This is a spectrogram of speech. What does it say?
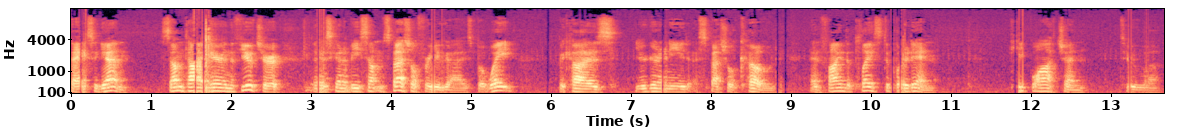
thanks again. Sometime here in the future, there's going to be something special for you guys, but wait, because you're going to need a special code, and find a place to put it in. Keep watching to... Uh,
